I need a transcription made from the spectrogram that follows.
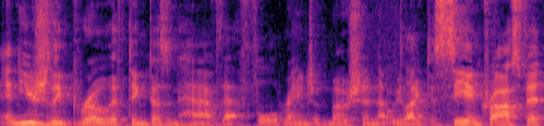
And usually, bro lifting doesn't have that full range of motion that we like to see in CrossFit.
